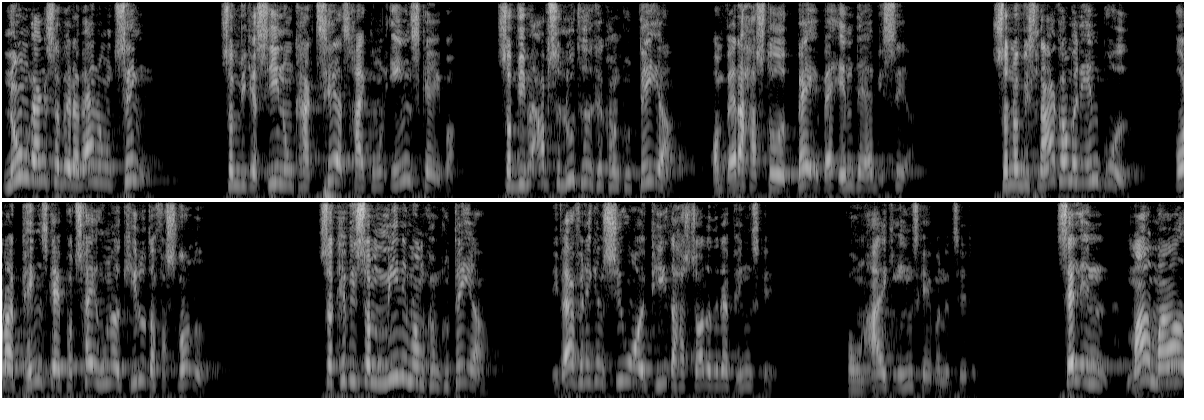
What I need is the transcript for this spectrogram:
Nogle gange så vil der være nogle ting, som vi kan sige, nogle karaktertræk, nogle egenskaber, som vi med absoluthed kan konkludere om, hvad der har stået bag, hvad end det er, vi ser. Så når vi snakker om et indbrud, hvor der er et pengeskab på 300 kilo, der er forsvundet, så kan vi som minimum konkludere, det er i hvert fald ikke en syvårig pige, der har stjålet det der pengeskab. For hun har ikke egenskaberne til det. Selv en meget, meget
